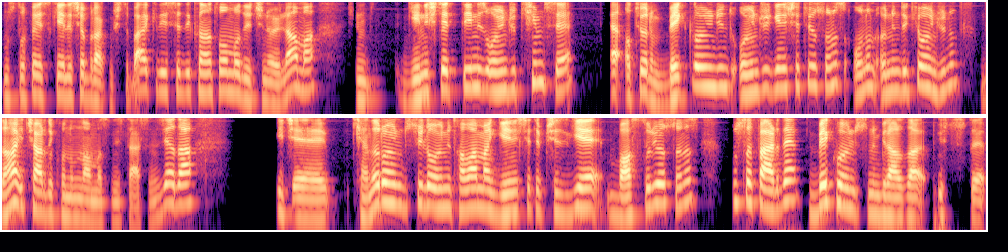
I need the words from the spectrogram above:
Mustafa Eskiyeleç'e bırakmıştı. Belki de istediği kanat olmadığı için öyle ama şimdi genişlettiğiniz oyuncu kimse e, atıyorum bekle oyuncu oyuncuyu genişletiyorsanız onun önündeki oyuncunun daha içeride konumlanmasını istersiniz ya da iç e, kenar oyuncusuyla oyunu tamamen genişletip çizgiye bastırıyorsanız bu sefer de bek oyuncusunun biraz daha üst üste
